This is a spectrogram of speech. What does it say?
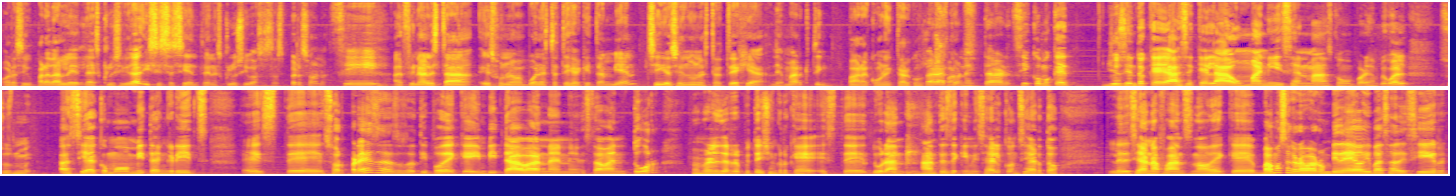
Ahora sí, para darle la exclusividad y sí se sienten exclusivas a esas personas. Sí. Al final está, es una buena estrategia que también sigue siendo una estrategia de marketing para conectar con para sus fans. conectar. Sí, como que yo siento que hace que la humanicen más, como por ejemplo, igual sus hacía como meet and greets, este, sorpresas, o sea, tipo de que invitaban, en, estaba en tour, por ejemplo, en de Reputation creo que este, durante, antes de que iniciara el concierto, le decían a fans, ¿no? De que vamos a grabar un video y vas a decir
